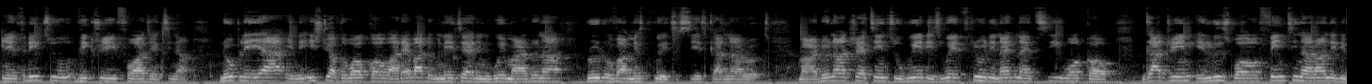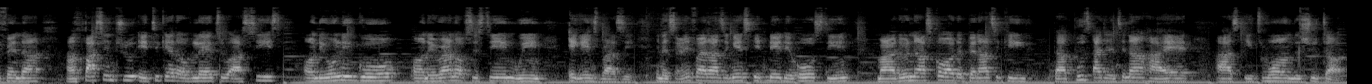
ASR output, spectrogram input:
in a 3-2 victory for Argentina. No player in the history of the World Cup had ever dominated in the way Maradona rode over Mexico 86, Gardner wrote. Maradona threatened to win his way through the 1990 World Cup, gathering a loose ball, feinting around the defender, and passing through a ticket of lead to assist on the only goal on a round of 16 win against Brazil. In the semi-finals against Italy, the host team, Maradona scored a penalty kick that put Argentina ahead as it won the shootout.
